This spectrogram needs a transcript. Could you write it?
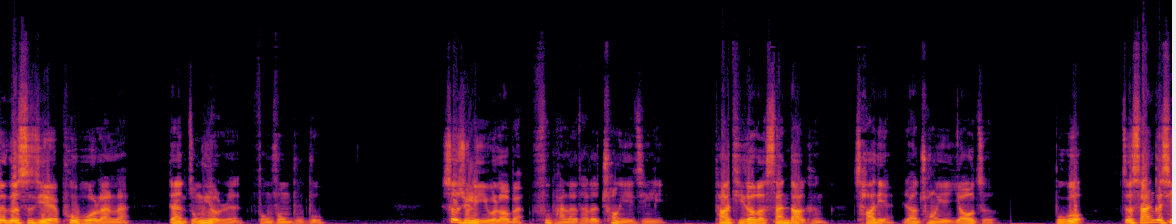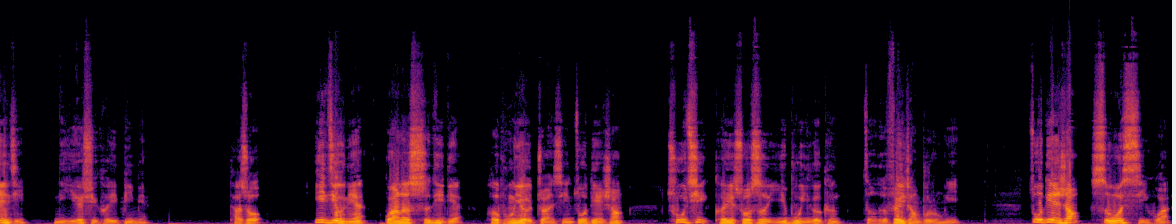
这个世界破破烂烂，但总有人缝缝补补。社群里一位老板复盘了他的创业经历，他提到了三大坑，差点让创业夭折。不过这三个陷阱你也许可以避免。他说，一九年关了实体店，和朋友转型做电商，初期可以说是一步一个坑，走得非常不容易。做电商是我喜欢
